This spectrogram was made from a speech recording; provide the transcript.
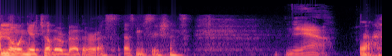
knowing each other better as as musicians. Yeah, yeah.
